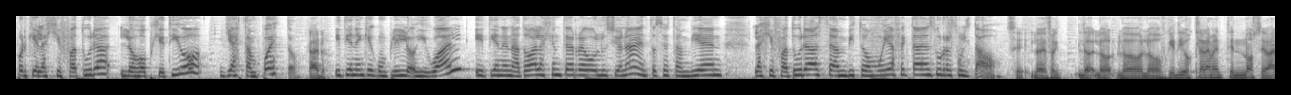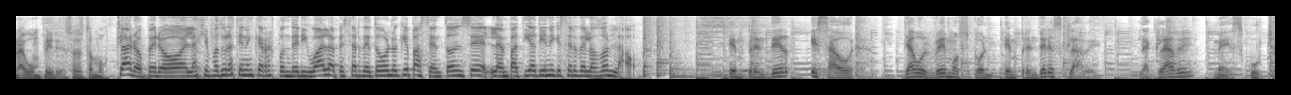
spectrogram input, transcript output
porque la jefatura, los objetivos ya están puestos Claro. y tienen que cumplirlos igual y tienen a toda la gente revolucionada, entonces también las jefaturas se han visto muy afectadas en sus resultados. Sí, los, lo- lo- los objetivos claramente no se van a cumplir, eso estamos Claro, pero las jefaturas tienen que responder igual a pesar de todo lo que pase, entonces la empatía tiene que ser de los dos lados. Emprender es ahora. Ya volvemos con Emprender es clave. La clave me escucha.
